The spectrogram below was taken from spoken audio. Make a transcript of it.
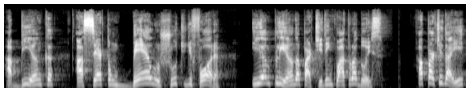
a Bianca, acerta um belo chute de fora e ampliando a partida em 4 a 2. A partir daí,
